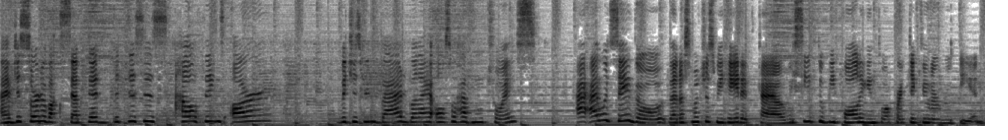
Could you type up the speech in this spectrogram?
I've just sort of accepted that this is how things are, which is really bad, but I also have no choice. I, I would say though that as much as we hate it, Kyle, we seem to be falling into a particular routine.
